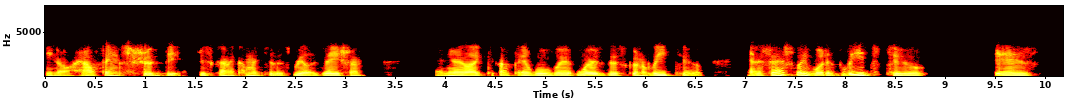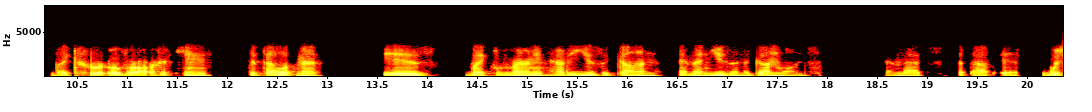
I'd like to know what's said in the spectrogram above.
you know, how things should be. She's kind of coming to this realization. And you're like, okay, well, where, where's this going to lead to? And essentially what it leads to is like her overarching development is like learning how to use a gun and then using a gun once. And that's about it, which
